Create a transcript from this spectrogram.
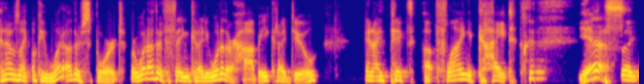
and I was like, okay, what other sport or what other thing could I do? What other hobby could I do? And I picked up flying a kite. Yes. like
